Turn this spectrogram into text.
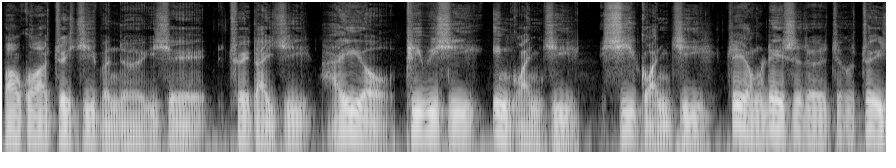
包括最基本的一些吹袋机，还有 PVC 硬管机、吸管机。这种类似的这个最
